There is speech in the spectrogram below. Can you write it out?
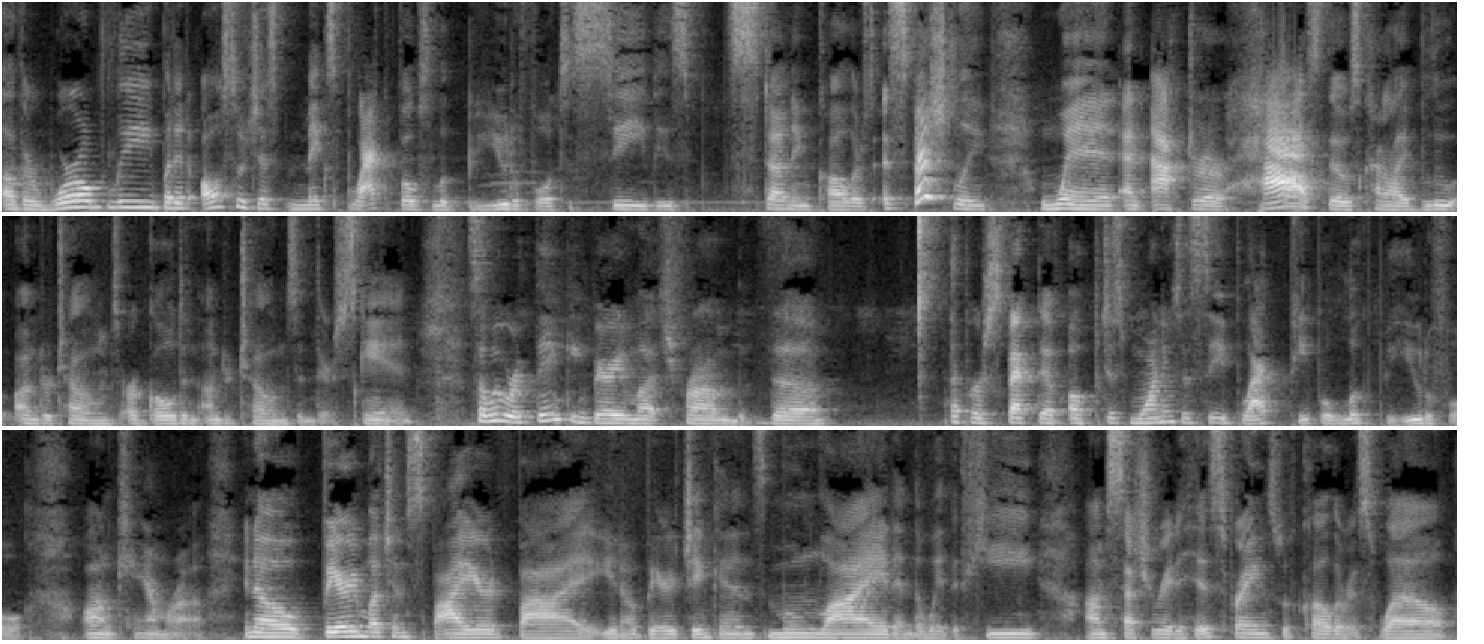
otherworldly, but it also just makes black folks look beautiful to see these stunning colors, especially when an actor has those kind of like blue undertones or golden undertones in their skin. So we were thinking very much from the the perspective of just wanting to see black people look beautiful on camera. You know, very much inspired by, you know, Barry Jenkins' Moonlight and the way that he um, saturated his frames with color as well.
